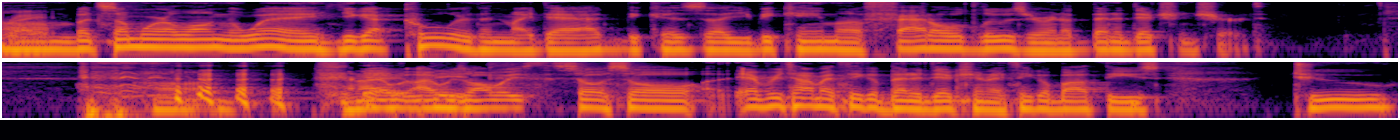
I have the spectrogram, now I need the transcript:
Right. um, but somewhere along the way you got cooler than my dad because uh, you became a fat old loser in a benediction shirt um, and I, Yeah, I was always so so every time i think of benediction i think about these two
